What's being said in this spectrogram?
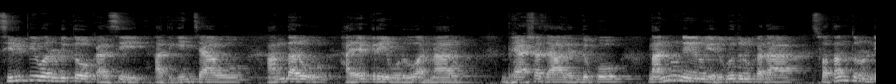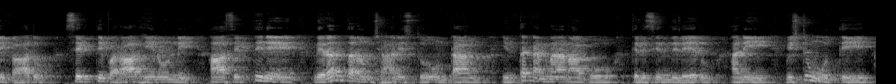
శిల్పివరుడితో కలిసి అతికించావు. అందరూ హయగ్రీవుడు అన్నారు. భేషజాలెందుకు? నన్ను నేను ఎరుగుదును కదా? స్వతంత్రుణ్ణి కాదు శక్తి పరాధీనుణ్ణి ఆ శక్తినే నిరంతరం ధ్యానిస్తూ ఉంటాను. ఇంతకన్నా నాకు తెలిసింది లేదు అని విష్ణుమూర్తి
